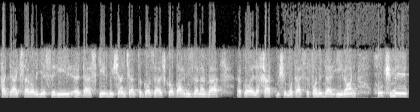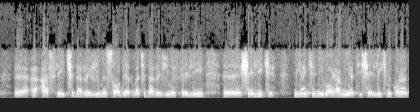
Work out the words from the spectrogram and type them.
حد اکثر حالا یه سری دستگیر میشن چند تا گاز اشکاور می‌زنن و قائل ختم میشه. متاسفانه در ایران حکم اصلی چه در رژیم سابق و چه در رژیم فعلی شلیکه. میگن که نیروهای امنیتی شلیک می‌کنن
